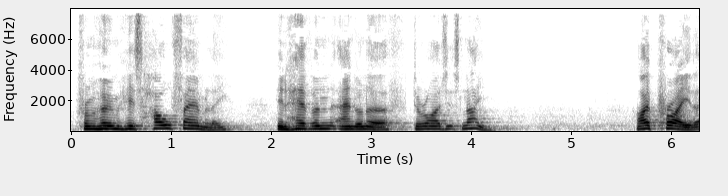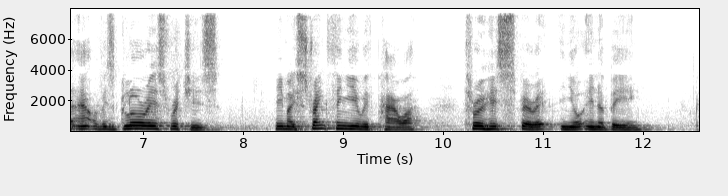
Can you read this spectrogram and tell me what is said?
from whom his whole family in heaven and on earth derives its name. I pray that out of his glorious riches he may strengthen you with power through his Spirit in your inner being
